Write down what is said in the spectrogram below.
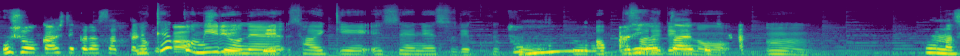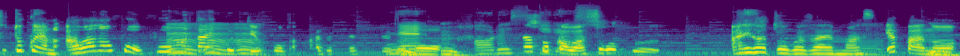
ご紹介してくださったりとか結構見るよね最近 SNS で結構アップされてるのありがたいこ。うん。そうなんですよ特にあの泡の方フォームタイプっていう方があるんですけれども、ねうんあれこちらとかはすごくありがとうございます。うんやっぱあの、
